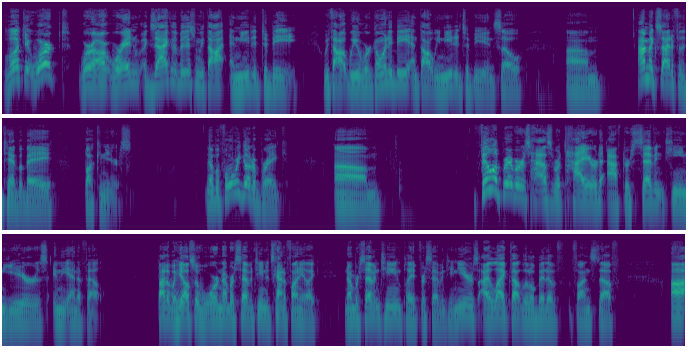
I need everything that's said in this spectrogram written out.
look, it worked. We're uh, we're in exactly the position we thought and needed to be." we thought we were going to be and thought we needed to be. And so um, I'm excited for the Tampa Bay Buccaneers. Now, before we go to break, um, Philip Rivers has retired after 17 years in the NFL. By the way, he also wore number 17. It's kind of funny, like number 17 played for 17 years. I like that little bit of fun stuff. Uh,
